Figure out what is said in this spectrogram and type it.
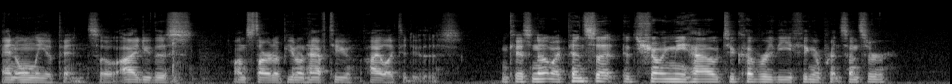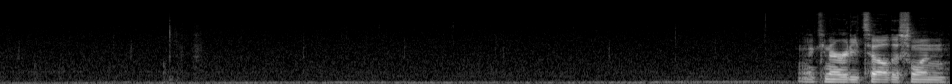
and only a pin. So I do this on startup. You don't have to. I like to do this. Okay, so now that my pin set, it's showing me how to cover the fingerprint sensor I can already tell this one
